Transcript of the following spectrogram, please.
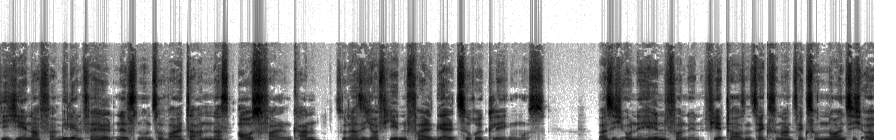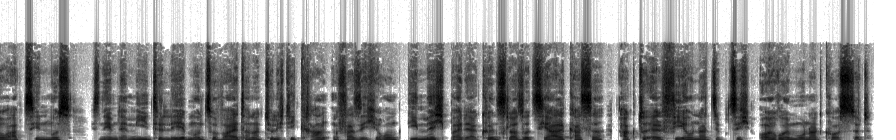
die je nach Familienverhältnissen und so weiter anders ausfallen kann, sodass ich auf jeden Fall Geld zurücklegen muss. Was ich ohnehin von den 4.696 Euro abziehen muss, ist neben der Miete, Leben und so weiter natürlich die Krankenversicherung, die mich bei der Künstlersozialkasse aktuell 470 Euro im Monat kostet,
